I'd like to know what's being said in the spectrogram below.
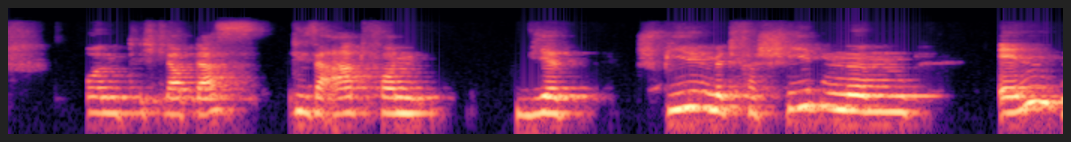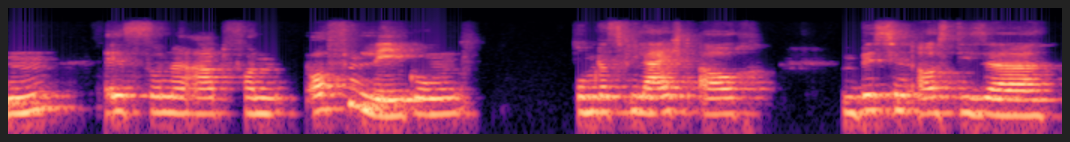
Und ich glaube, dass diese Art von, wir spielen mit verschiedenen Enden ist so eine Art von Offenlegung, um das vielleicht auch ein bisschen aus dieser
